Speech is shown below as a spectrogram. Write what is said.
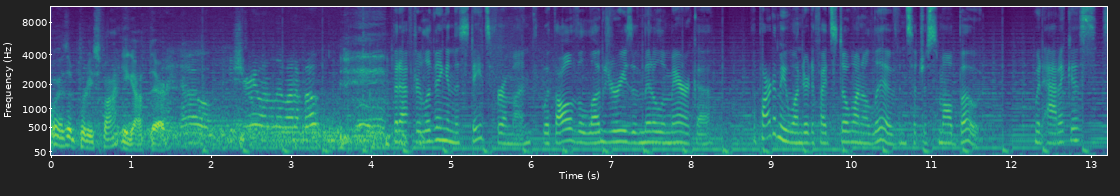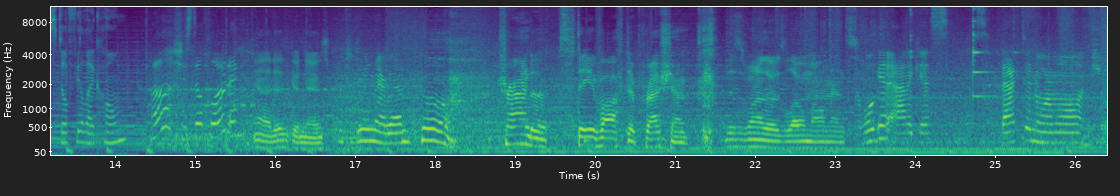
Boy, that's a pretty spot you got there. I know. You sure you want to live on a boat? but after living in the States for a month with all of the luxuries of middle America, a part of me wondered if I'd still want to live in such a small boat. Would Atticus still feel like home? Oh, she's still floating. Yeah, it is good news. What you doing there, bud? Oh, trying to stave off depression. this is one of those low moments. We'll get Atticus back to normal and she'll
